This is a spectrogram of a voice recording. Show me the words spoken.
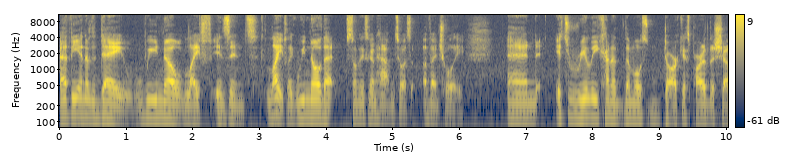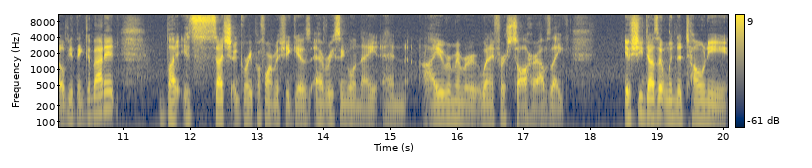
at the end of the day, we know life isn't life. Like we know that something's going to happen to us eventually, and it's really kind of the most darkest part of the show if you think about it. But it's such a great performance she gives every single night. And i remember when i first saw her i was like if she doesn't win the tony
